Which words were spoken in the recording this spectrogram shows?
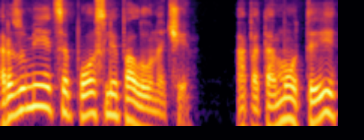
Разумеется, после полуночи. А потому ты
